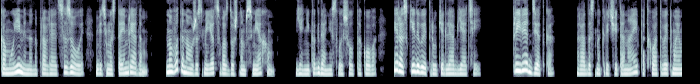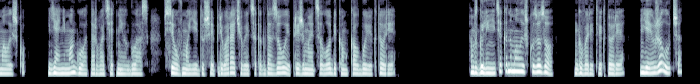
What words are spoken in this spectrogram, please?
кому именно направляется Зоуи, ведь мы стоим рядом. Но вот она уже смеется воздушным смехом. Я никогда не слышал такого. И раскидывает руки для объятий. «Привет, детка!» — радостно кричит она и подхватывает мою малышку. Я не могу оторвать от них глаз. Все в моей душе переворачивается, когда Зои прижимается лобиком к колбу Виктории. «Взгляните-ка на малышку Зозо», — говорит Виктория. «Ей уже лучше.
